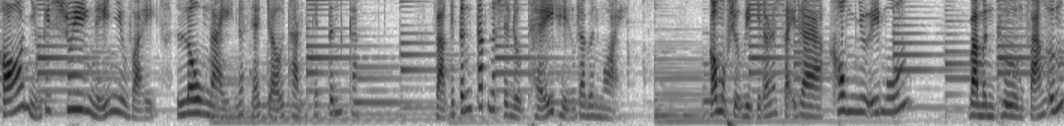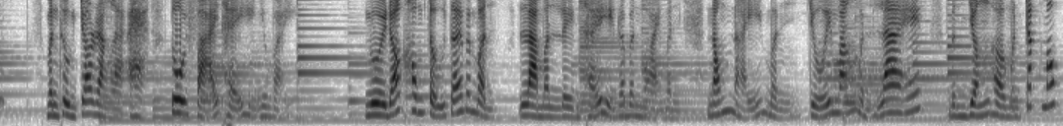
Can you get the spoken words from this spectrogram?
có những cái suy nghĩ như vậy, lâu ngày nó sẽ trở thành cái tính cách. Và cái tính cách nó sẽ được thể hiện ra bên ngoài. Có một sự việc gì đó nó xảy ra không như ý muốn. Và mình thường phản ứng. Mình thường cho rằng là à tôi phải thể hiện như vậy. Người đó không tử tế với mình là mình liền thể hiện ra bên ngoài mình. Nóng nảy, mình chửi mắng, mình la hét, mình giận hờn, mình trách móc.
